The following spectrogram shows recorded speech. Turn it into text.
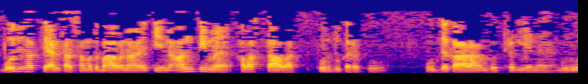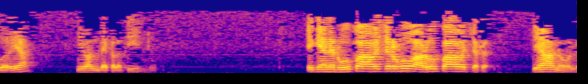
බෝධිසත්වයන්ට සමත භාවනාවේ තියෙන අන්තිම අවස්ථාවත් පුරුදු කරපු උද්දකාරාම පුත්‍ර කියන ගුරුවරයා නිවන් දැකලා තියෙන්නේ. ඒ කියන්නේ රූපාවචර හෝ අරූපාවචර ධානවල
